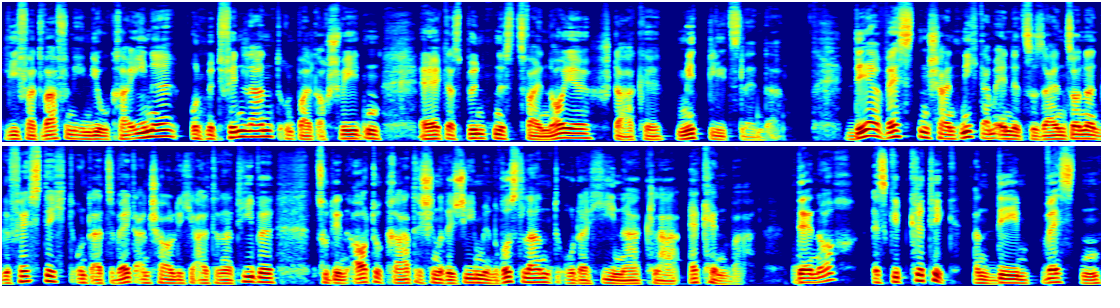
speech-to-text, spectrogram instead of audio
liefert Waffen in die Ukraine und mit Finnland und bald auch Schweden erhält das Bündnis zwei neue, starke Mitgliedsländer. Der Westen scheint nicht am Ende zu sein, sondern gefestigt und als weltanschauliche Alternative zu den autokratischen Regimen in Russland oder China klar erkennbar. Dennoch es gibt Kritik an dem Westen,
